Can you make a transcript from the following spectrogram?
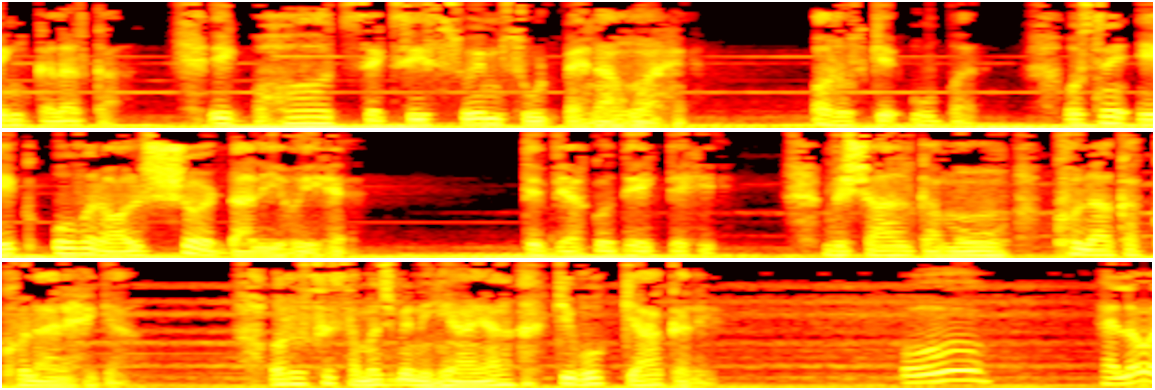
पिंक कलर का एक बहुत सेक्सी स्विम सूट पहना हुआ है और उसके ऊपर उसने एक ओवरऑल शर्ट डाली हुई है। दिव्या को देखते ही विशाल का मुँह खुला का खुला रह गया। और उसे समझ में नहीं आया कि वो क्या करे। ओ हेलो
